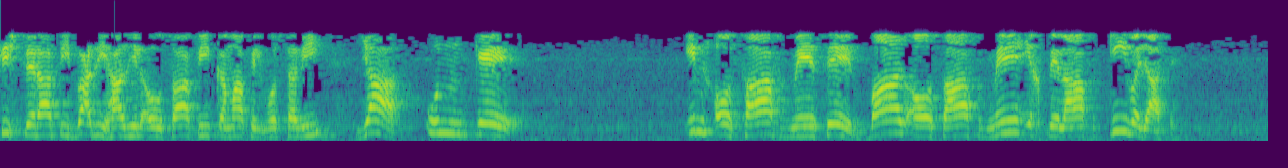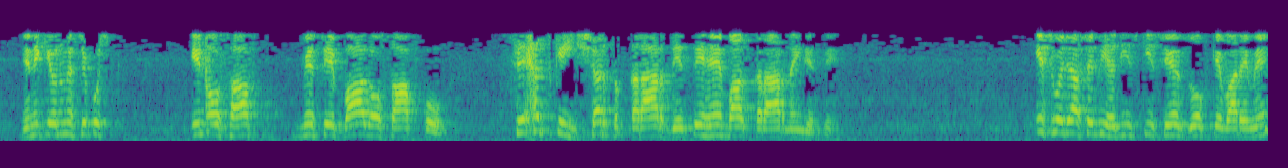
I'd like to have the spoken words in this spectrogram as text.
فشتراتی بادی حاضل اوصافی کما فل مسلی یا ان کے ان اوصاف میں سے بعض اوصاف میں اختلاف کی وجہ سے۔ یعنی کہ ان میں سے کچھ ان اوصاف میں سے بعض اوصاف کو صحت کی شرط قرار دیتے ہیں، بعض قرار نہیں دیتے۔ اس وجہ سے بھی حدیث کی صحت ذوق کے بارے میں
